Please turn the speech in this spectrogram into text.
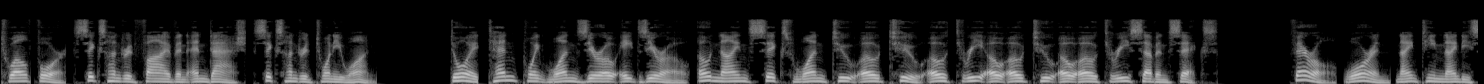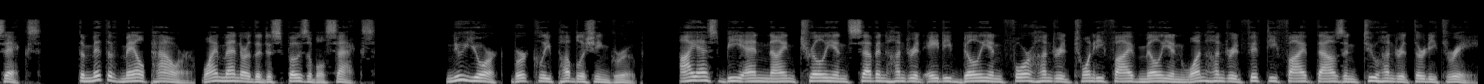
12 4, 605 and n-621 doi 10.1080-09612020300200200376 Farrell, Warren 1996. The Myth of Male Power, Why Men Are the Disposable Sex. New York, Berkley Publishing Group. ISBN 9780425155233.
